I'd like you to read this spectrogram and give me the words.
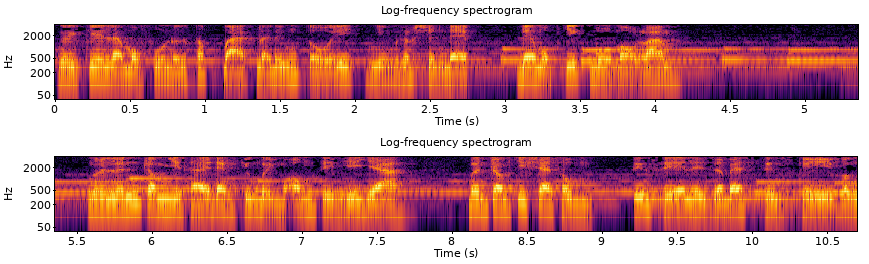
Người kia là một phụ nữ tóc bạc đã đứng tuổi nhưng rất xinh đẹp, đeo một chiếc bùa màu lam. Người lính trông như thể đang chuẩn bị một ống tiêm dưới da. Bên trong chiếc xe thùng, tiến sĩ Elizabeth Stinsky vẫn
